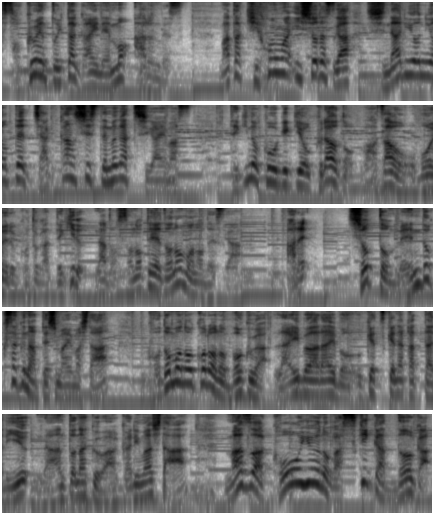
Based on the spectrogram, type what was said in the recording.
側面といった概念もあるんです。また基本は一緒ですがシナリオによって若干システムが違います。敵の攻撃を食らうと技を覚えることができるなどその程度のものですがあれちょっとめんどくさくなってしまいました？子供の頃の僕がライブアライブを受け付けなかった理由なんとなく分かりました？まずはこういうのが好きかどうか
